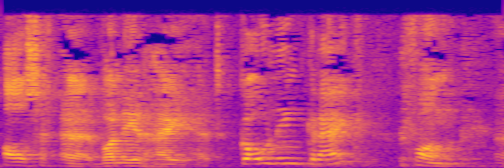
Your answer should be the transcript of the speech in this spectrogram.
als, uh, wanneer hij het koninkrijk van, uh,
